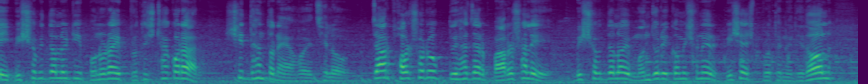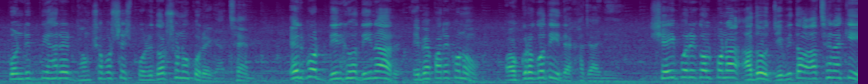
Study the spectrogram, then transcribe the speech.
এই বিশ্ববিদ্যালয়টি পুনরায় প্রতিষ্ঠা করার সিদ্ধান্ত নেওয়া হয়েছিল। যার ফলস্বরূপ দুই হাজার বারো সালে বিশ্ববিদ্যালয় মঞ্জুরি কমিশনের বিশেষ প্রতিনিধি দল পণ্ডিত বিহারের ধ্বংসাবশেষ পরিদর্শনও করে গেছেন। এরপর দীর্ঘদিন আর এ ব্যাপারে কোনো অগ্রগতি দেখা যায়নি। সেই পরিকল্পনা আদৌ জীবিত আছে নাকি,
